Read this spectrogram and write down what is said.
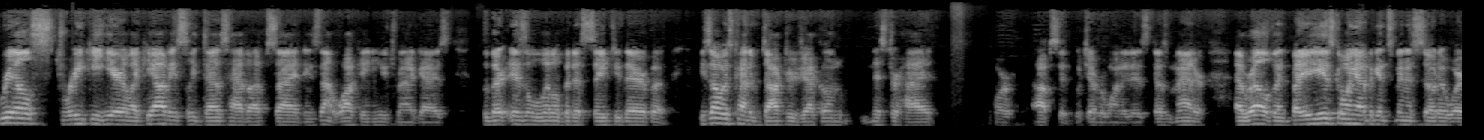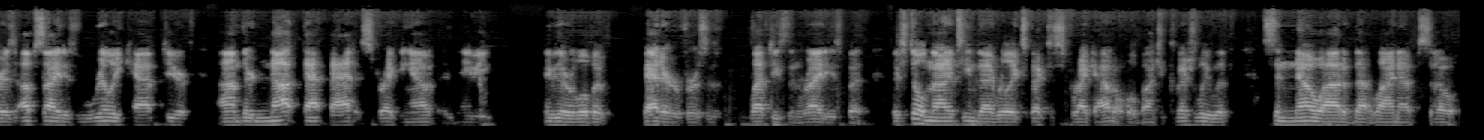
real streaky here. Like he obviously does have upside, and he's not walking a huge amount of guys, so there is a little bit of safety there. But he's always kind of Doctor Jekyll and Mister Hyde, or opposite, whichever one it is, doesn't matter. Irrelevant, but he is going up against Minnesota, where his upside is really capped here. Um, they're not that bad at striking out. Maybe maybe they're a little bit better versus lefties than righties, but they're still not a team that I really expect to strike out a whole bunch, especially with Sano out of that lineup. So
